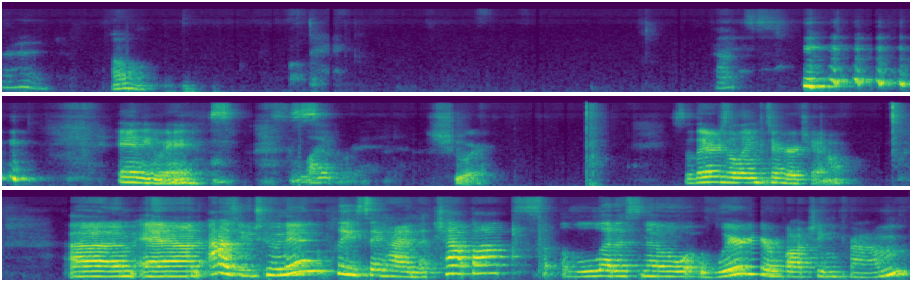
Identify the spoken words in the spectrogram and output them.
red. Oh, Okay. That's anyways. light red. Sure. So there's a link to her channel. Um, and as you tune in, please say hi in the chat box. Let us know where you're watching from.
